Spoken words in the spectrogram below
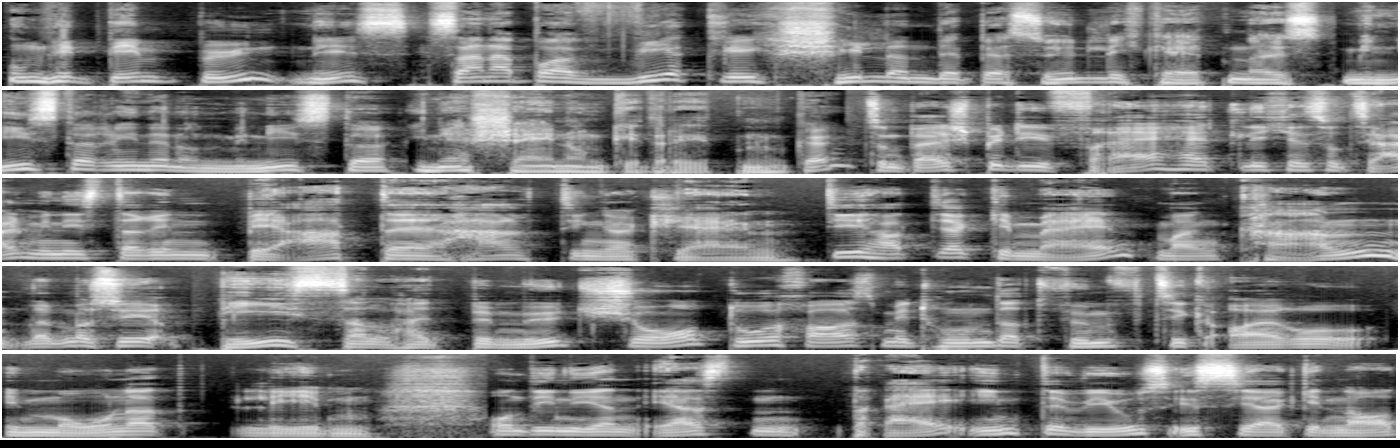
Und mit dem Bündnis sind ein paar wirklich schillernde Persönlichkeiten als Ministerinnen und Minister in Erscheinung getreten. Gell? Zum Beispiel die freiheitliche Sozialministerin Beate Hartinger-Klein. Die hat ja gemeint, man kann, wenn man sich ein bisschen halt bemüht, schon durchaus mit 150 Euro im Monat leben. Und in ihren ersten drei Interviews ist sie ja genau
